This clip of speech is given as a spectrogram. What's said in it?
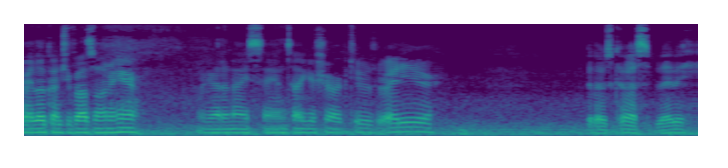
All right, low country fossil hunter here. We got a nice sand tiger shark tooth right here. Look at those cusps, baby.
